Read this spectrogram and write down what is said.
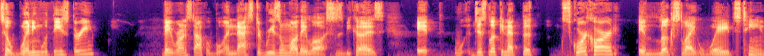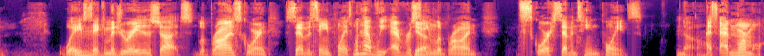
to winning with these three, they were unstoppable, and that's the reason why they lost. Is because it just looking at the scorecard, it looks like Wade's team. Wade's Mhm. taking majority of the shots. LeBron scoring 17 points. When have we ever Yeah. seen LeBron score 17 points? No. That's abnormal.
